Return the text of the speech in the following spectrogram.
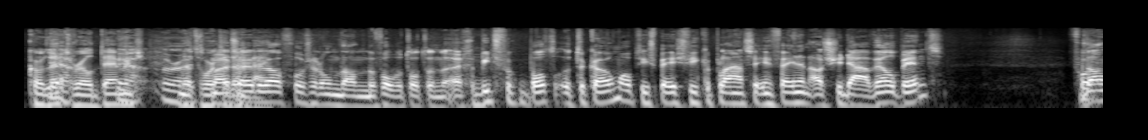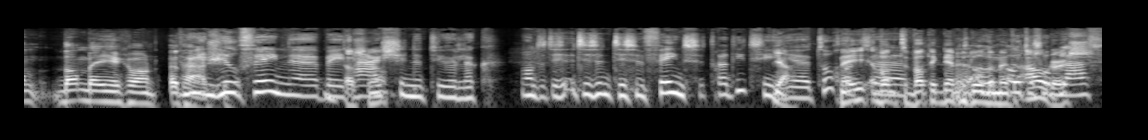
Collateral damage, ja, dat hoort maar zou je er wel voor zijn om dan bijvoorbeeld tot een uh, gebiedsverbod te komen... op die specifieke plaatsen in Veen. En als je daar wel bent, dan, dan ben je gewoon het huisje. In heel Veen uh, ben je het huisje natuurlijk. Want het is, het, is een, het is een Veense traditie, ja. uh, toch? Nee, want wat ik net bedoelde met ouders...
